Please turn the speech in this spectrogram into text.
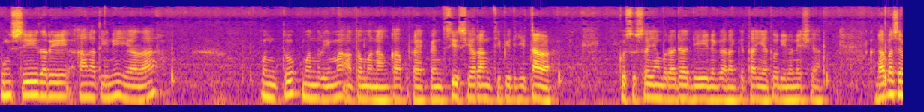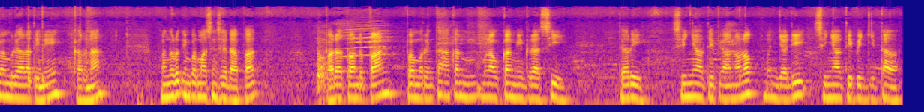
Fungsi dari alat ini ialah untuk menerima atau menangkap frekuensi siaran TV digital khususnya yang berada di negara kita yaitu di Indonesia. Kenapa saya membeli alat ini? Karena menurut informasi yang saya dapat pada tahun depan pemerintah akan melakukan migrasi dari sinyal TV analog menjadi sinyal TV digital.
